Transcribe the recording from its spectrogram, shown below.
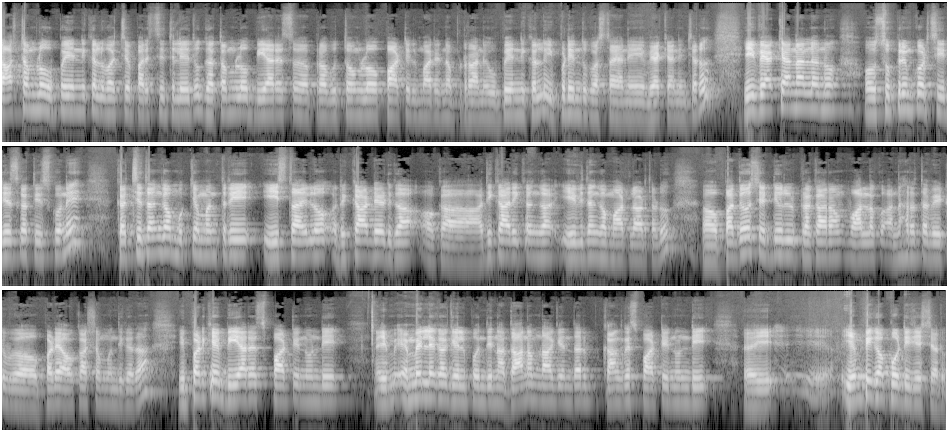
రాష్ట్రంలో ఉప ఎన్నికలు వచ్చే పరిస్థితి లేదు. గతంలో బీఆర్ఎస్ ప్రభుత్వంలో పార్టీలు మారినప్పుడు రాని ఉప ఎన్నికలు ఇప్పుడు ఎందుకు వస్తాయని వ్యాఖ్యానించారు. ఈ వ్యాఖ్యానాలను సుప్రీంకోర్టు సీరియస్గా తీసుకొని ఖచ్చితంగా ముఖ్యమంత్రి ఈ స్థాయిలో రికార్డెడ్గా ఒక అధికారికంగా ఏ విధంగా మాట్లాడతాడు. పదో షెడ్యూల్ ప్రకారం వాళ్ళకు అనర్హత వేటు పడే అవకాశం ఉంది కదా. ఇప్పటికే బీఆర్ఎస్ పార్టీ నుండి ఎమ్మెల్యేగా గెలుపొందిన దానం నాగేందర్ కాంగ్రెస్ పార్టీ నుండి ఎంపీగా పోటీ చేశారు.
